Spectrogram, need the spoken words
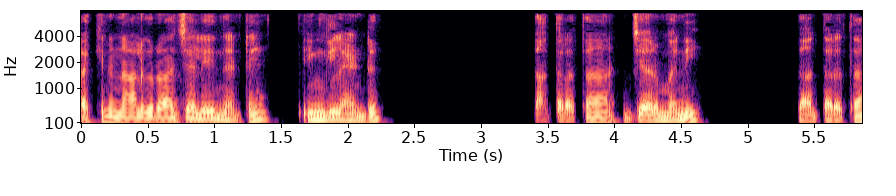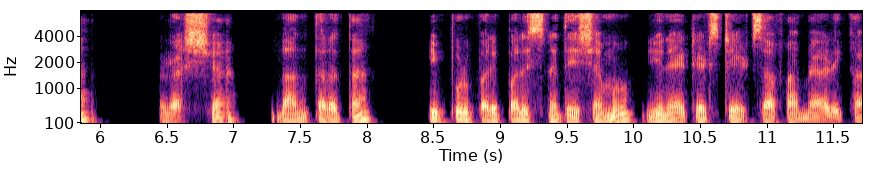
తక్కిన నాలుగు రాజ్యాలు ఏంటంటే ఇంగ్లాండ్ దాని తర్వాత జర్మనీ దాని తర్వాత రష్యా దాని తర్వాత ఇప్పుడు పరిపాలిస్తున్న దేశము యునైటెడ్ స్టేట్స్ ఆఫ్ అమెరికా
